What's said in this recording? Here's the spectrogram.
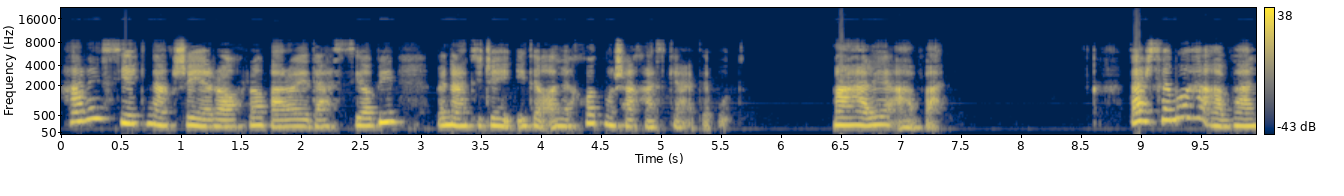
هریس یک نقشه راه را برای دستیابی به نتیجه ایدئال خود مشخص کرده بود. مرحله اول. در سه ماه اول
